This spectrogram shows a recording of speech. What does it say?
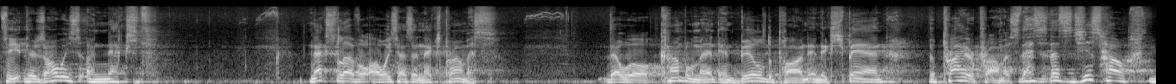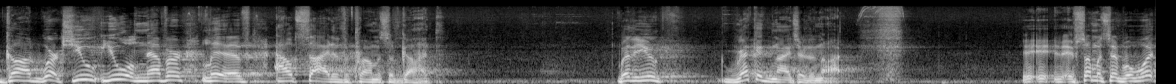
See, there's always a next. Next level always has a next promise that will complement and build upon and expand the prior promise. That's, that's just how God works. You, you will never live outside of the promise of God. Whether you recognize it or not. If someone said, Well, what,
